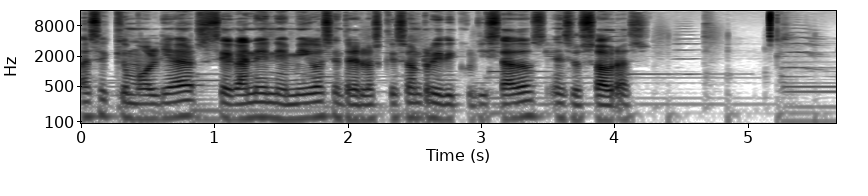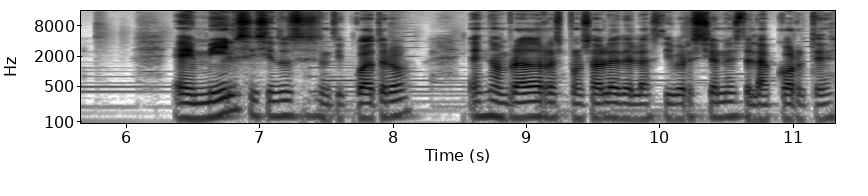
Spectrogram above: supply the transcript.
hace que Molière se gane enemigos entre los que son ridiculizados en sus obras. En 1664 es nombrado responsable de las diversiones de la corte.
